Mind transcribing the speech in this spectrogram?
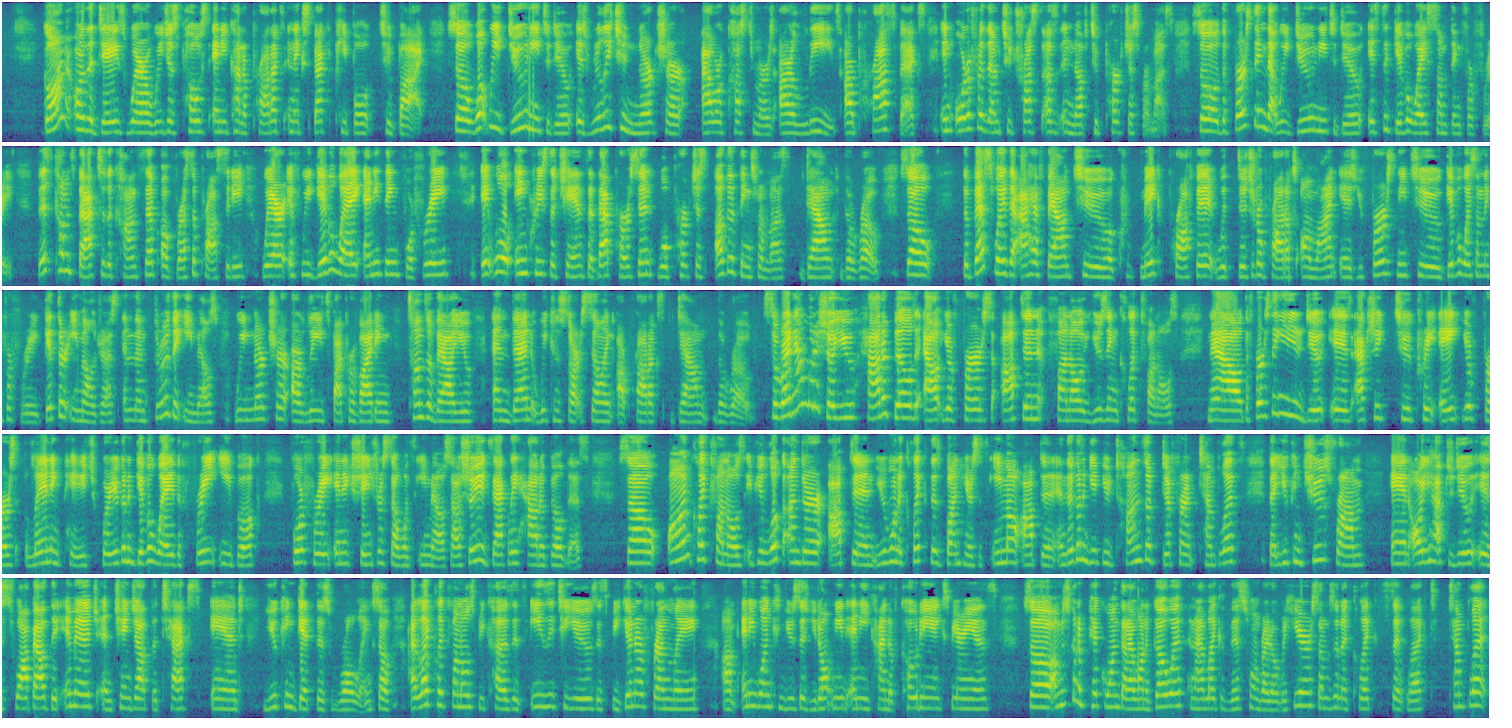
Gone are the days where we just post any kind of products and expect people to buy. So what we do need to do is really to nurture our customers, our leads, our prospects in order for them to trust us enough to purchase from us. So the first thing that we do need to do is to give away something for free. This comes back to the concept of reciprocity where if we give away anything for free, it will increase the chance that that person will purchase other things from us down the road. So the best way that I have found to make profit with digital products online is you first need to give away something for free, get their email address, and then through the emails, we nurture our leads by providing tons of value, and then we can start selling our products down the road. So right now I'm going to show you how to build out your first opt-in funnel using ClickFunnels. Now, the first thing you need to do is actually to create your first landing page where you're going to give away the free ebook for free in exchange for someone's email. So I'll show you exactly how to build this. So on ClickFunnels, if you look under opt-in, you want to click this button here. It says email opt-in, and they're going to give you tons of different templates that you can choose from and all you have to do is swap out the image and change out the text and you can get this rolling. So I like ClickFunnels because it's easy to use, it's beginner friendly, um, anyone can use this, you don't need any kind of coding experience. So I'm just going to pick one that I want to go with and I like this one right over here. So I'm just going to click select template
